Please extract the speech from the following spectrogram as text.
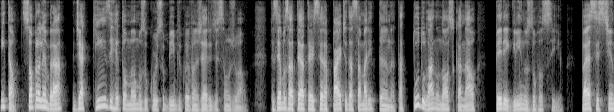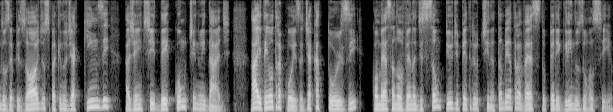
Então, só para lembrar, dia 15 retomamos o curso bíblico Evangelho de São João. Fizemos até a terceira parte da Samaritana. Tá tudo lá no nosso canal Peregrinos do Rocio. Vai assistindo os episódios para que no dia 15 a gente dê continuidade. Ah, e tem outra coisa: dia 14 começa a novena de São Pio de Petreutina, também através do Peregrinos do Rocio.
